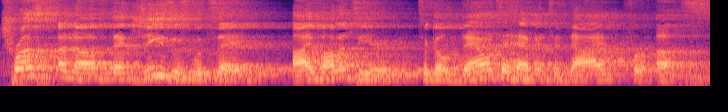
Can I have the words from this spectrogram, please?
Trust enough that Jesus would say, I volunteer to go down to heaven to die for us.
